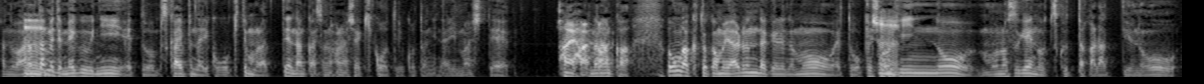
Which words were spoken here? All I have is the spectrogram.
あの、改めてメグに、えっと、スカイプなりここ来てもらって、なんかその話は聞こうということになりまして、はいはい、はい。まあなんか、音楽とかもやるんだけれども、えっと、お化粧品のものすげえのを作ったからっていうのを、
